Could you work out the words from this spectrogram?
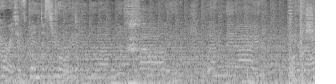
turret has been destroyed. Watashi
